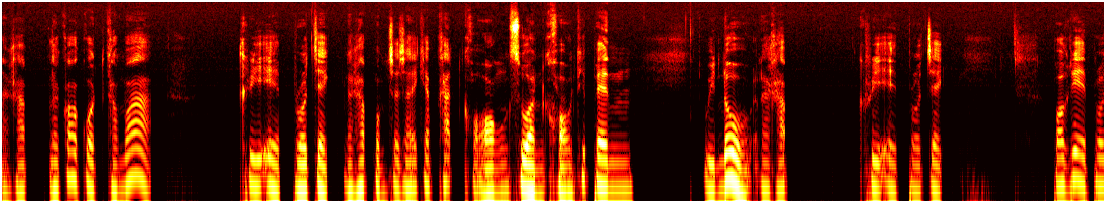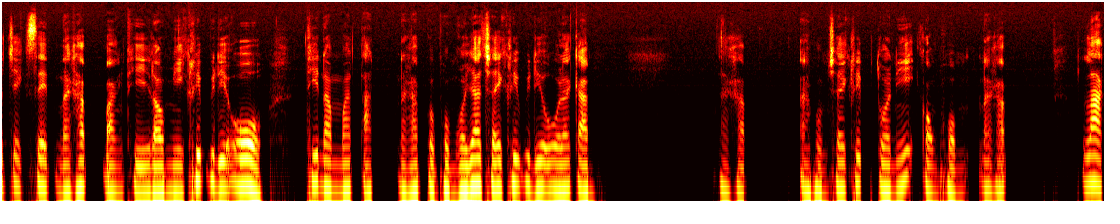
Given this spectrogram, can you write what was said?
นะครับ แล้วก็กดคำว่า create project นะครับ ผมจะใช้แคปคัทของส่วนของที่เป็น Windows นะครับ create project พอ create project เสร็จนะครับ บางทีเรามีคลิปวิดีโอที่นำมาตัดนะครับผมผมขออนุญาตใช้คลิปวิดีโอแล้วกันนะครับผมใช้คลิปตัวนี้ของผมนะครับ ลาก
